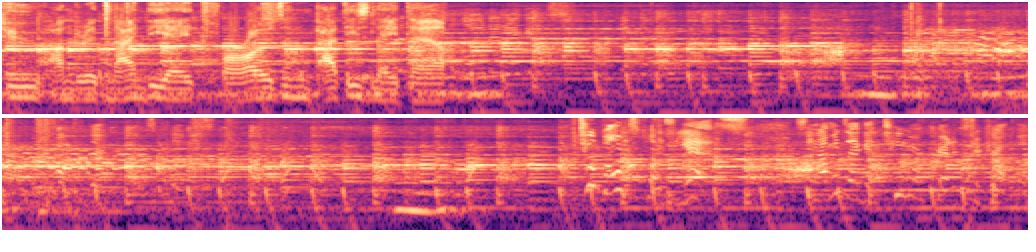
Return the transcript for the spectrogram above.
298 frozen patties later. Two bonus plays, yes. So that means I get two more credits to drop bonus.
